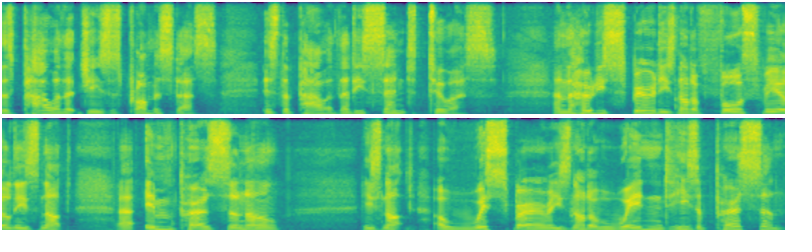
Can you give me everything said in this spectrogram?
the power that Jesus promised us is the power that He sent to us. And the Holy Spirit, He's not a force field, He's not uh, impersonal, He's not a whisper, He's not a wind, He's a person.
